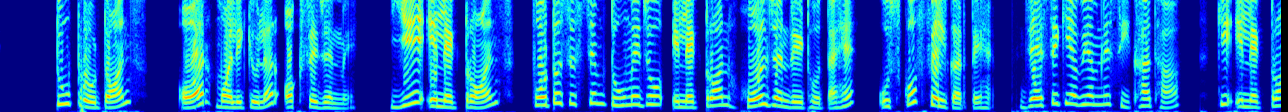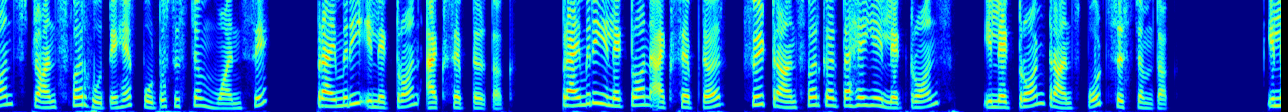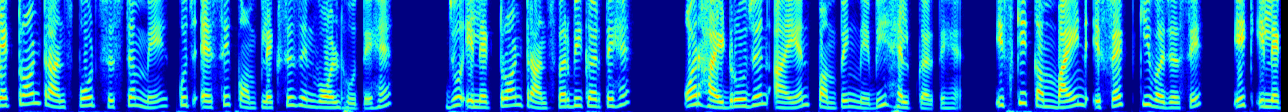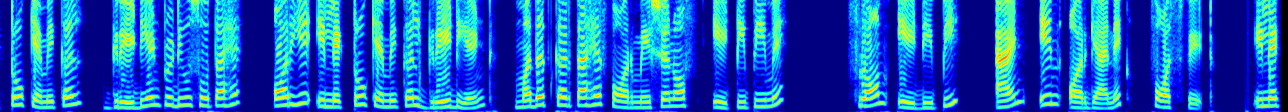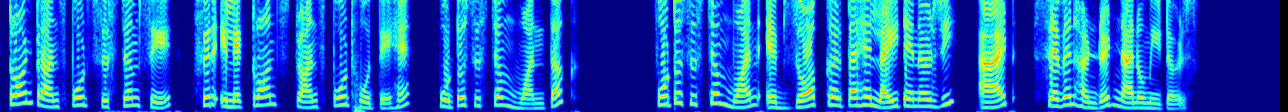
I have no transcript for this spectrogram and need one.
टू प्रोटॉन्स और मॉलिक्यूलर ऑक्सीजन में। ये इलेक्ट्रॉन्स फोटोसिस्टम टू में जो इलेक्ट्रॉन होल जनरेट होता है, उसको फिल करते हैं। जैसे कि अभी हमने सीखा था कि इलेक्ट्रॉन्स ट्रांसफ़र होते हैं फोटोसिस्टम वन से प्राइमरी इलेक्ट्रॉन एक्सेप्टर तक। प्राइमरी इलेक्ट्रॉन एक्सेप्टर फिर ट्रांसफ़र करता है ये इलेक्ट्रॉन्स इलेक्ट्रॉन ट्रांसपोर्ट सिस्टम तक। इलेक्ट्रॉन ट्रांसपोर्ट सिस्टम में कुछ ऐसे कॉम्प्लेक्सेस इन्वॉल्व होते हैं जो इलेक्ट्रॉन ट्रांसफ़र भी करते हैं और हाइड्रोजन आयन पंपिंग में भी हेल्प करते हैं। इसके कंबाइंड इफ़ेक्ट की वजह से एक इलेक्ट्रोकेमिकल ग्रेडियंट प्रोड्यूस होता है और ये इलेक्ट्रोकेमिकल ग्रेडियंट मदद करता है फॉर्मेशन ऑफ़ एटीपी में from ADP and inorganic phosphate electron transport system से फिर इलेक्ट्रॉन्स ट्रांसपोर्ट होते हैं फोटोसिस्टम वन तक फोटोसिस्टम वन एब्जॉर्ब करता है light energy at 700 nanometers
